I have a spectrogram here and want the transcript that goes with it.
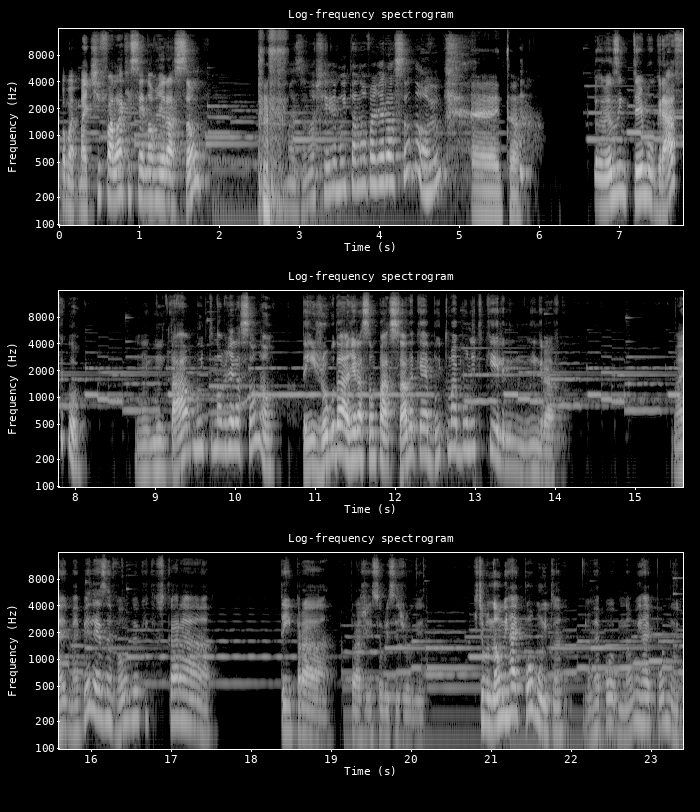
Pô, mas, mas te falar que isso é nova geração? mas eu não achei ele muita nova geração, não, viu? É, então. pelo menos em termo gráfico, não, tá muito nova geração, não. Tem jogo da geração passada que é muito mais bonito que ele em gráfico. Mas, mas beleza, vamos ver o que, que os caras tem pra, pra gente sobre esse jogo aí. Que, tipo, não me hypou muito, né? Não, hypou, não me hypou muito.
